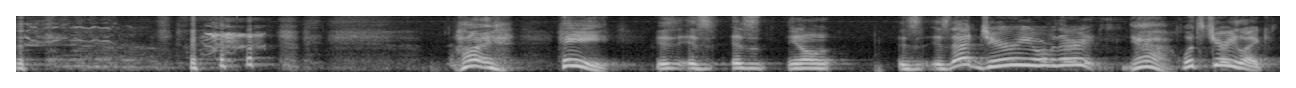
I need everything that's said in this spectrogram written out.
Hi, hey, is, is, is, you know, is, is that Jerry over there? Yeah. What's Jerry like?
